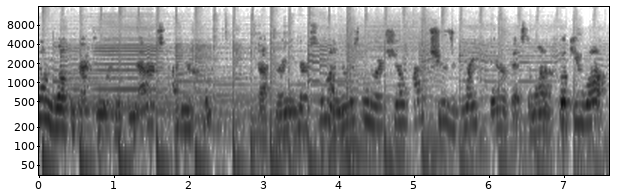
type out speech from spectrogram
Everyone. Welcome back to Mind Over Matters. I'm your host, Dr. Amy Harris You're listening to our show, How to Choose a Great Therapist. I want to hook you up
